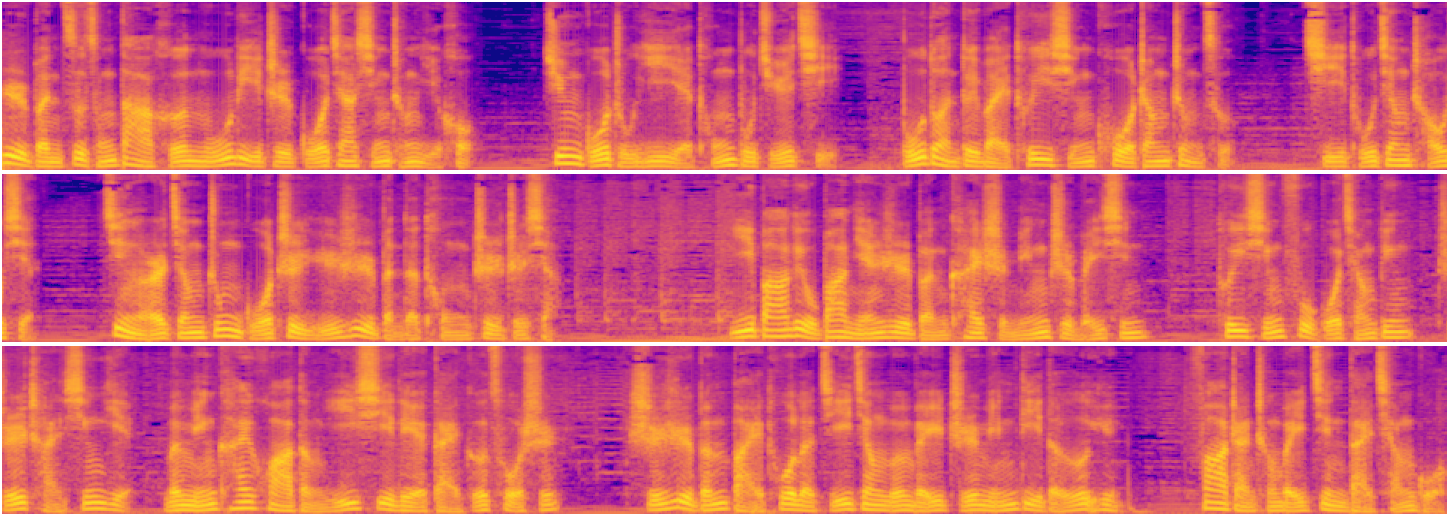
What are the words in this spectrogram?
日本自从大和奴隶制国家形成以后，军国主义也同步崛起，不断对外推行扩张政策，企图将朝鲜，进而将中国置于日本的统治之下。一八六八年，日本开始明治维新，推行富国强兵、殖产兴业、文明开化等一系列改革措施，使日本摆脱了即将沦为殖民地的厄运，发展成为近代强国。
